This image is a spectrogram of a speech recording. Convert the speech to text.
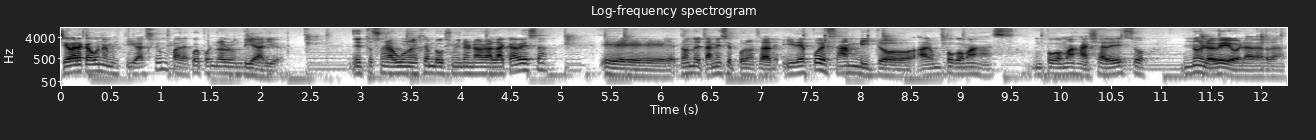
llevar a cabo una investigación para después ponerlo en un diario. Estos son algunos ejemplos que se me vienen ahora a la cabeza, eh, donde también se pueden usar. Y después ámbito un poco más, un poco más allá de eso, no lo veo la verdad.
